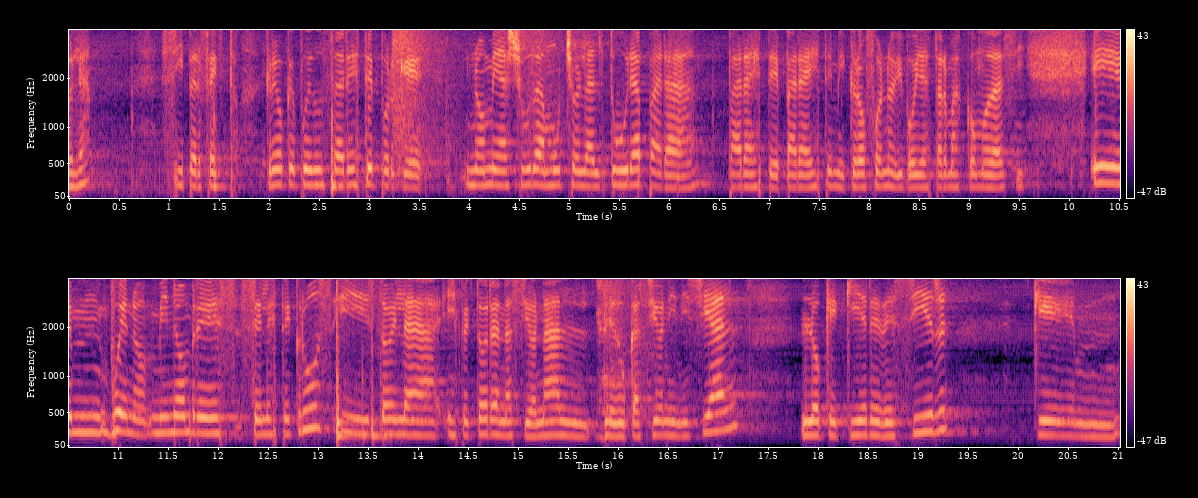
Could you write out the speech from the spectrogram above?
Hola. Sí, perfecto. Creo que puedo usar este porque no me ayuda mucho la altura para, para este, para este micrófono y voy a estar más cómoda así. Em, bueno, mi nombre es Celeste Cruz y soy la Inspectora Nacional de Educación Inicial, lo que quiere decir que em,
